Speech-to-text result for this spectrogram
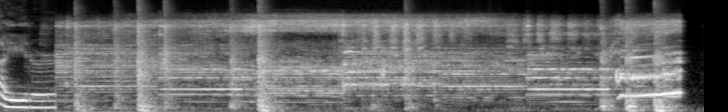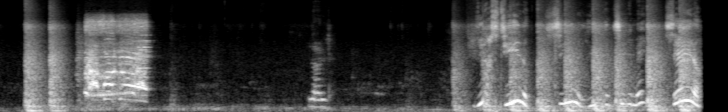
later. Yeah, Cena! Cena! You can see me! Cena!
